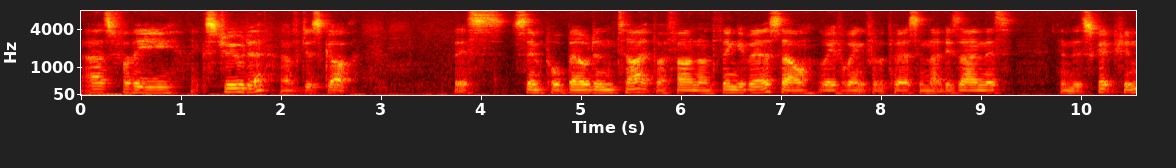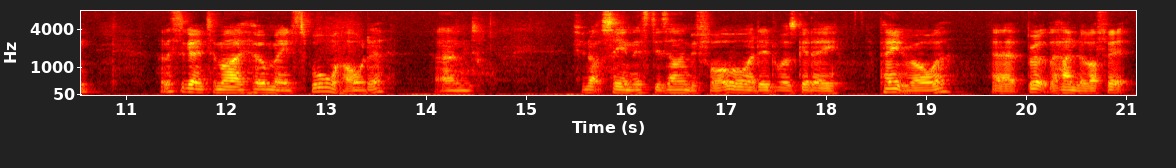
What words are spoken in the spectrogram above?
As for the extruder I've just got this simple Bowden type I found on Thingiverse. I'll leave a link for the person that designed this in the description. And this is going to my homemade spool holder and if you've not seen this design before, all I did was get a paint roller, uh, broke the handle off it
